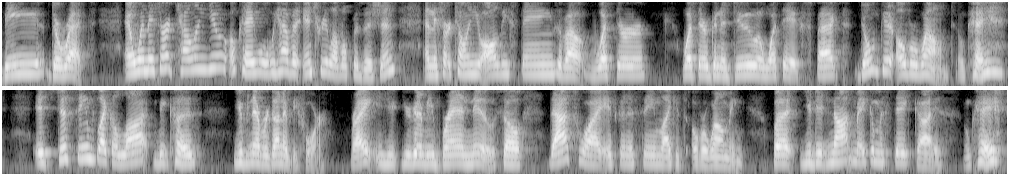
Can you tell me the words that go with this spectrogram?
Be direct. And when they start telling you, okay, well, we have an entry level position, and they start telling you all these things about what they're what they're to do and what they expect, don't get overwhelmed, okay? It just seems like a lot because you've never done it before, right? You, you're to be brand new. So that's why it's to seem like it's overwhelming. But you did not make a mistake, guys, okay?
